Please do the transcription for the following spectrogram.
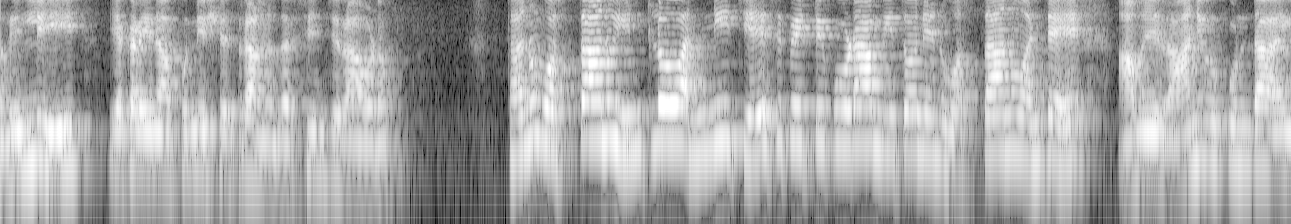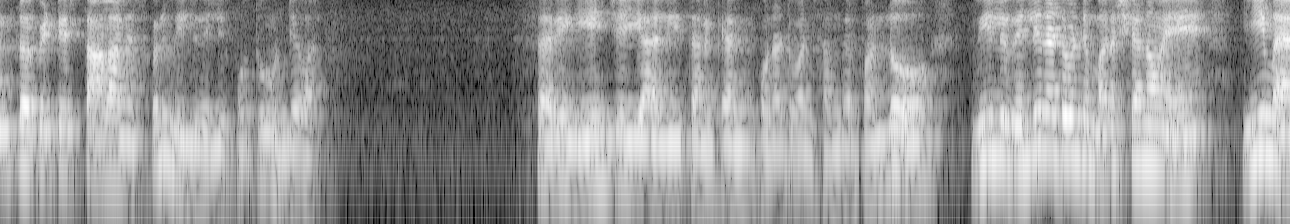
వెళ్ళి ఎక్కడైనా పుణ్యక్షేత్రాలను దర్శించి రావడం. తను వస్తాను ఇంట్లో అన్నీ చేసి పెట్టి కూడా మీతో నేను వస్తాను అంటే ఆమెని రానివ్వకుండా ఇంట్లో పెట్టేసి తాళం వేసుకొని వీళ్ళు వెళ్ళిపోతూ ఉండేవాళ్ళు. సరే ఏం చెయ్యాలి? తనకి అనుకున్నటువంటి సందర్భంలో వీళ్ళు వెళ్ళినటువంటి మరుక్షణమే ఈమె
